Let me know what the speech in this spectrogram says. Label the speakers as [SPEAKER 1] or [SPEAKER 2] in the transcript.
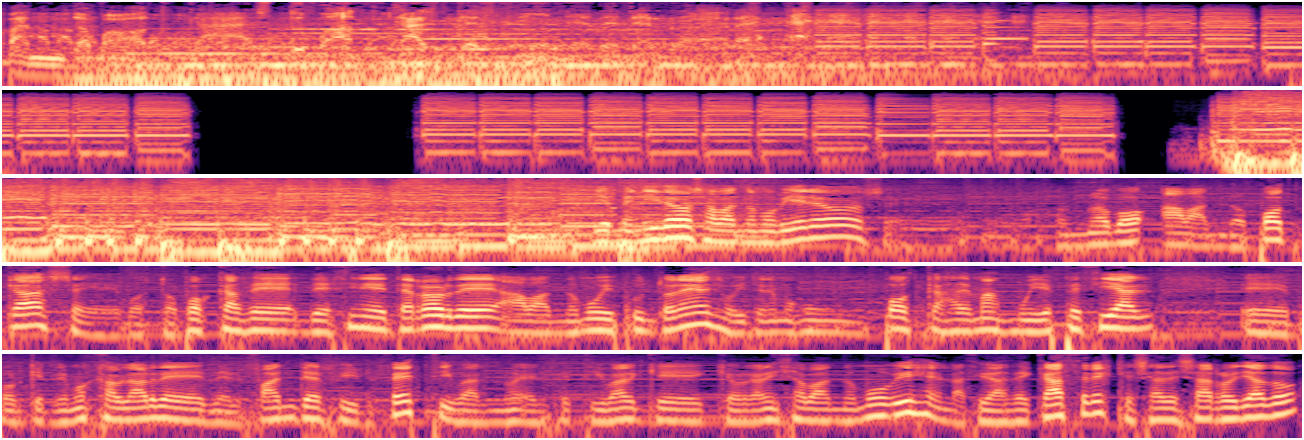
[SPEAKER 1] Abando Podcast, tu podcast de cine de terror.
[SPEAKER 2] Bienvenidos a Abando Movieros, un nuevo Abando Podcast, eh, vuestro podcast de, de cine de terror de abandomovies.net. Hoy tenemos un podcast además muy especial eh, porque tenemos que hablar de- del Fanterfield Festival, el festival que, que organiza Abando Movies en la ciudad de Cáceres, que se ha desarrollado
